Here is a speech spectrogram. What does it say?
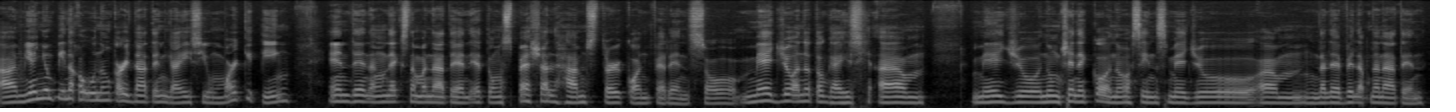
um, yan yung pinakaunang card natin guys, yung marketing. And then ang next naman natin, itong special hamster conference. So medyo ano to guys, um, medyo nung chinek ko, no, since medyo um, na-level up na natin,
